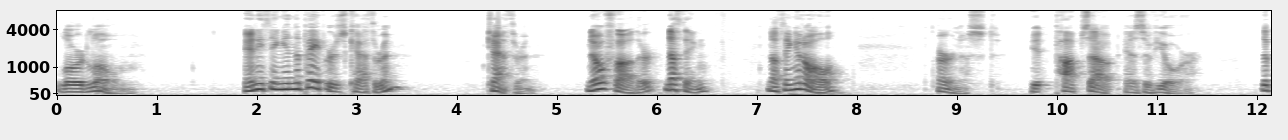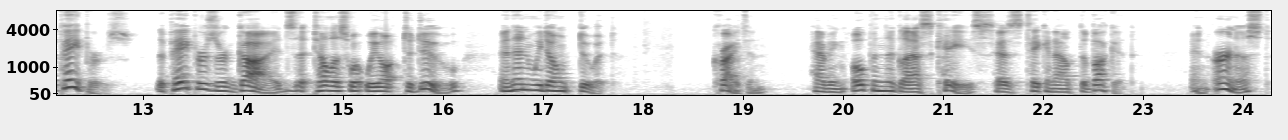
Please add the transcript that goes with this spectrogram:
Lord Loam. Anything in the papers, Catherine? Catherine. No, father, nothing. Nothing at all. Ernest. It pops out as of yore. The papers. The papers are guides that tell us what we ought to do, and then we don't do it. Crichton, having opened the glass case, has taken out the bucket, and Ernest,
